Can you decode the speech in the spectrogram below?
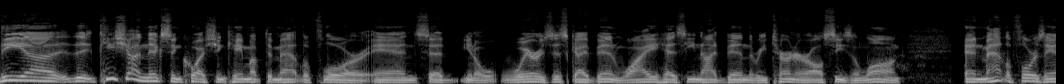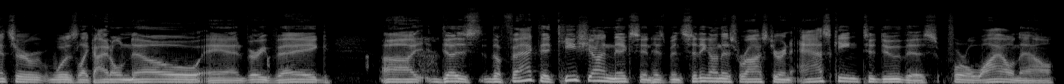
The uh, the Keisean Nixon question came up to Matt LaFleur and said, you know, where has this guy been? Why has he not been the returner all season long? And Matt LaFleur's answer was like, I don't know, and very vague. Uh, does the fact that Keisean Nixon has been sitting on this roster and asking to do this for a while now,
